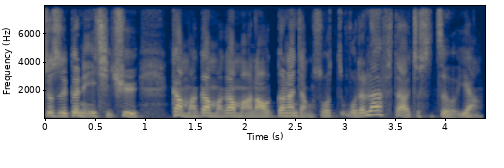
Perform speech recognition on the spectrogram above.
就是跟你一起去干嘛干嘛干嘛，然后跟他讲说我的 lifestyle 就是这样，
